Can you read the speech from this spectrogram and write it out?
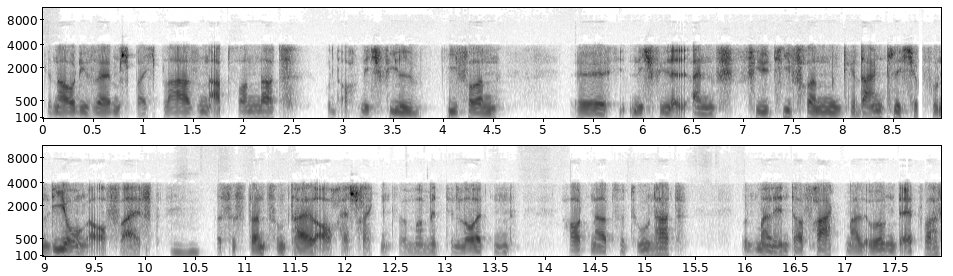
genau dieselben Sprechblasen absondert und auch nicht viel tieferen, äh, nicht viel, eine viel tieferen gedankliche Fundierung aufweist. Mhm. Das ist dann zum Teil auch erschreckend, wenn man mit den Leuten hautnah zu tun hat und mal hinterfragt mal irgendetwas,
